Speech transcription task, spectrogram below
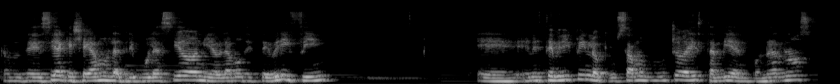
cuando te decía que llegamos la tripulación y hablamos de este briefing, eh, en este briefing lo que usamos mucho es también ponernos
